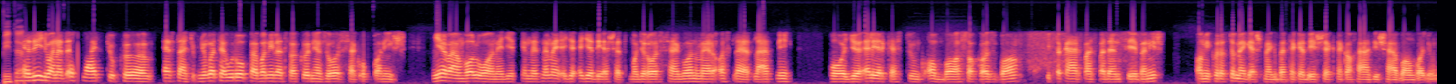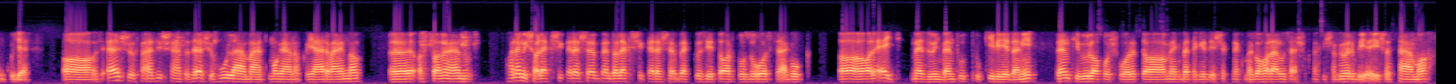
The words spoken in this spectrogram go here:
Péter? Ez így van, hát ezt látjuk, ezt látjuk Nyugat-Európában, illetve a környező országokban is. Nyilvánvalóan egyébként ez nem egy egyedi eset Magyarországon, mert azt lehet látni, hogy elérkeztünk abba a szakaszba, itt a Kárpát-medencében is, amikor a tömeges megbetegedéseknek a fázisában vagyunk. Ugye az első fázisát, az első hullámát magának a járványnak, az talán, ha nem is a legsikeresebben, de a legsikeresebbek közé tartozó országok egy mezőnyben tudtuk kivédeni. Rendkívül lapos volt a megbetegedéseknek, meg a halálozásoknak is a görbéje és a száma.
